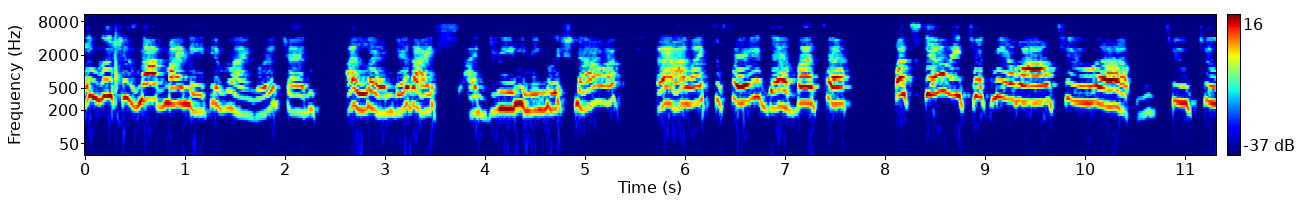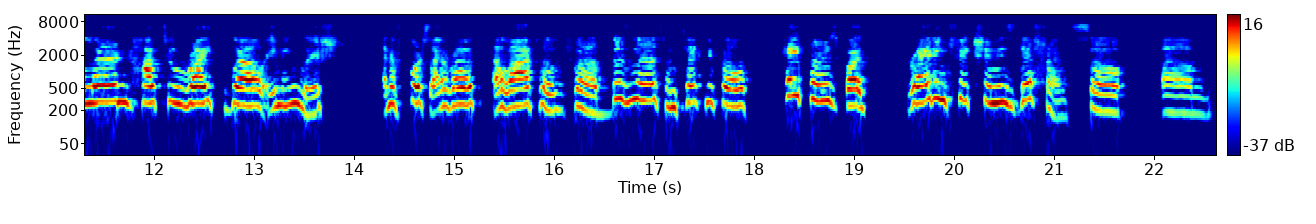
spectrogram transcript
English is not my native language, and I learned it. I, I dream in English now. I, I like to say it, uh, but uh, but still, it took me a while to uh, to to learn how to write well in English. And of course, I wrote a lot of uh, business and technical papers, but writing fiction is different. So um,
